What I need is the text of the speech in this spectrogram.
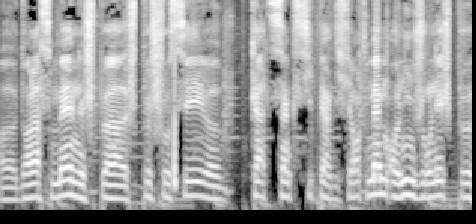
euh, dans la semaine, je peux, chausser euh, 4, 5, 6 paires différentes. Même en une journée, je peux,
